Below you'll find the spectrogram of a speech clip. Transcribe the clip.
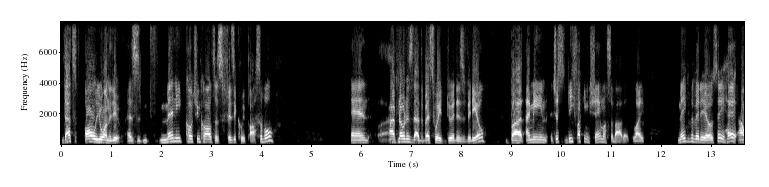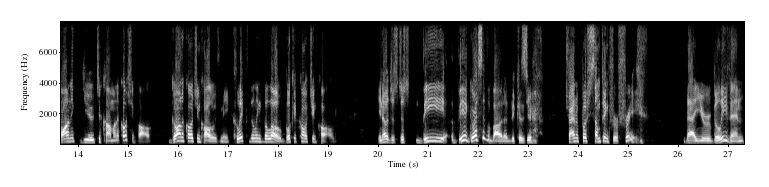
that's all you want to do. As many coaching calls as physically possible and I've noticed that the best way to do it is video. But I mean, just be fucking shameless about it. Like, make the video. Say, hey, I want you to come on a coaching call. Go on a coaching call with me. Click the link below. Book a coaching call. You know, just just be be aggressive about it because you're trying to push something for free that you believe in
